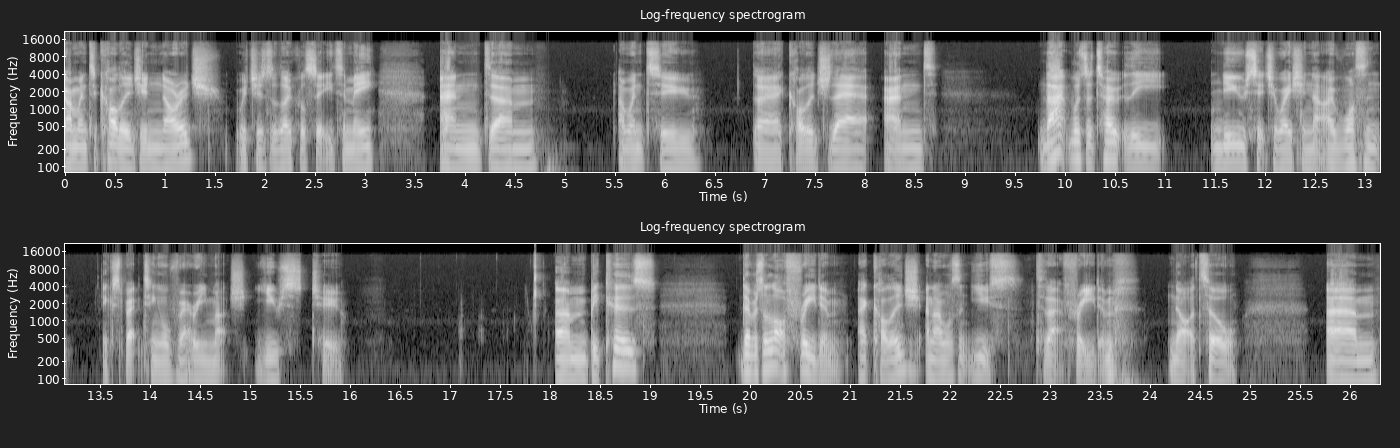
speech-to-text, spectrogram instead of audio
I went to college in Norwich, which is the local city to me, and um, I went to their college there, and that was a totally new situation that I wasn't expecting or very much used to. Um, because there was a lot of freedom at college, and I wasn't used to that freedom, not at all. Um,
